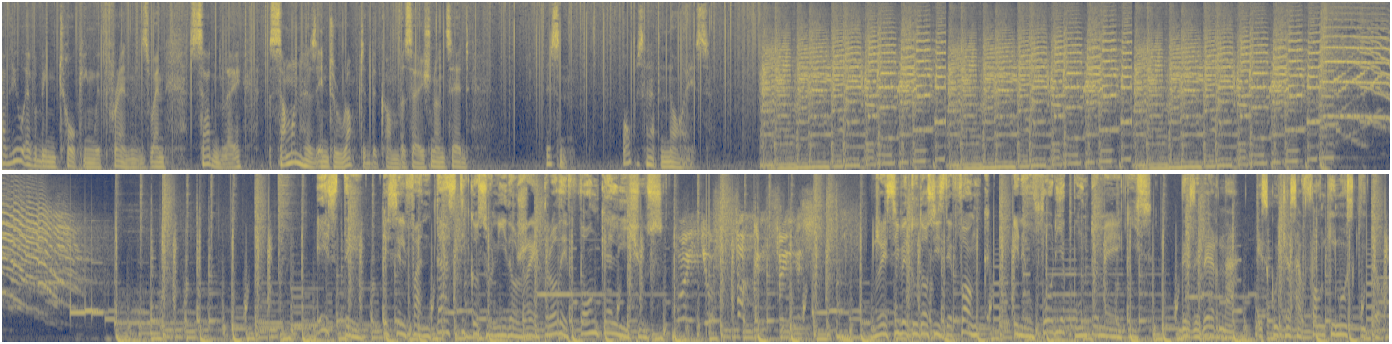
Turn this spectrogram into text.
Have you ever been talking with friends when suddenly someone has interrupted the conversation and said, Listen, what was that noise? Es el fantástico sonido retro de Funkalicious. Recibe tu dosis de funk en euforia.mx. Desde Berna, escuchas a Funky Mosquito.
